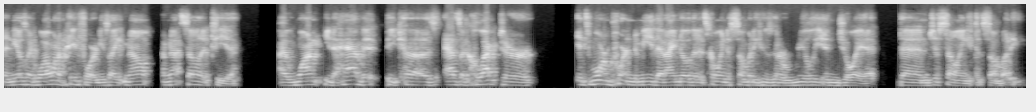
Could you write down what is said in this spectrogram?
And Neil's like, Well, I want to pay for it. And he's like, No, I'm not selling it to you. I want you to have it because as a collector, it's more important to me that I know that it's going to somebody who's going to really enjoy it than just selling it to somebody.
